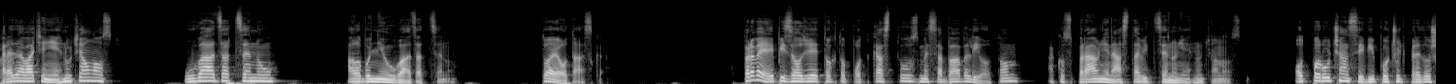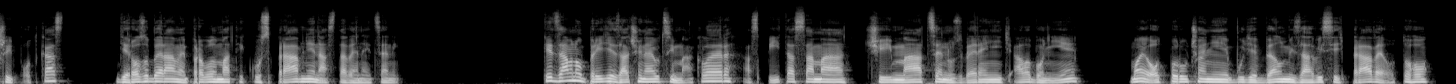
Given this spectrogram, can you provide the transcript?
Predávate nehnuteľnosť? Uvádzať cenu alebo neuvádzať cenu? To je otázka. V prvej epizóde tohto podcastu sme sa bavili o tom, ako správne nastaviť cenu nehnuteľnosti. Odporúčam si vypočuť predošlý podcast, kde rozoberáme problematiku správne nastavenej ceny. Keď za mnou príde začínajúci maklér a spýta sa ma, či má cenu zverejniť alebo nie, moje odporúčanie bude veľmi závisieť práve od toho,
